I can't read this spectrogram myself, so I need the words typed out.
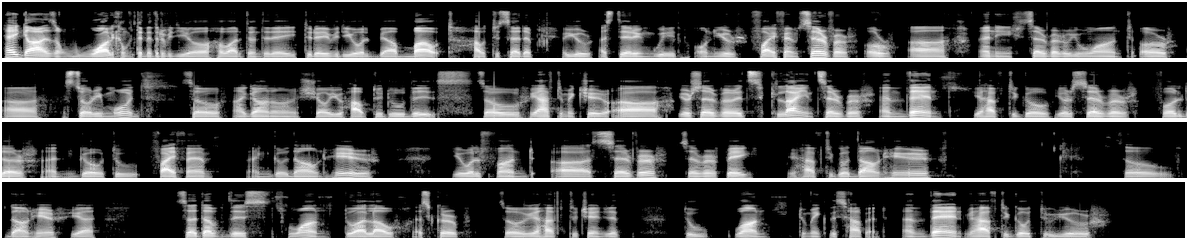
Hey guys and welcome to another video. How are you doing today? Today video will be about how to set up your steering wheel on your FiveM server or uh, any server you want or uh, story mode. So I gonna show you how to do this. So you have to make sure uh, your server it's client server and then you have to go your server folder and go to FiveM and go down here you will find a server server page. You have to go down here. So down here yeah. Set up this one to allow a script. So you have to change it to one to make this happen. And then you have to go to your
